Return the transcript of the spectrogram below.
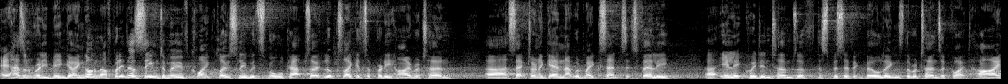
It hasn't really been going long enough, but it does seem to move quite closely with small cap, so it looks like it's a pretty high return uh, sector. And again, that would make sense. It's fairly uh, illiquid in terms of the specific buildings. The returns are quite high,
